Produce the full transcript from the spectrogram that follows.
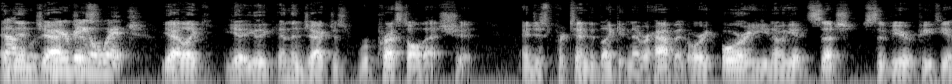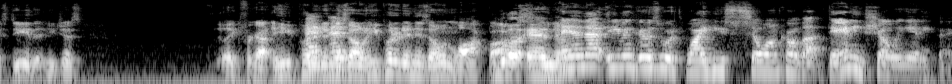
and That- then Jack you're being just- a witch. yeah, like yeah, like, and then Jack just repressed all that shit and just pretended like it never happened, or or you know he had such severe PTSD that he just like forgot he put And- it in his own he put it in his own lockbox. Well, and- you know? And that even goes with why he's so uncomfortable about Danny showing anything.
